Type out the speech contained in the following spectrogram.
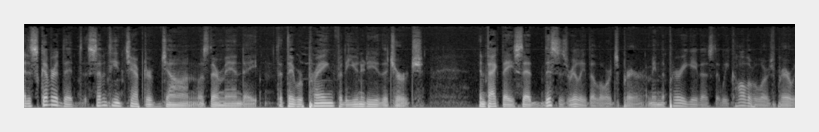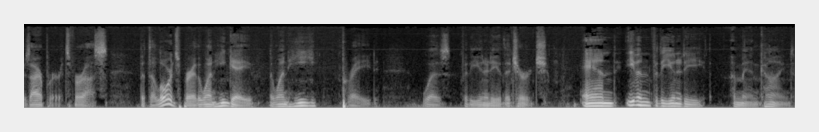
I discovered that the 17th chapter of John was their mandate, that they were praying for the unity of the church. In fact, they said, This is really the Lord's Prayer. I mean, the prayer He gave us that we call the Lord's Prayer was our prayer, it's for us. But the Lord's Prayer, the one He gave, the one He prayed, was for the unity of the church, and even for the unity of mankind.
